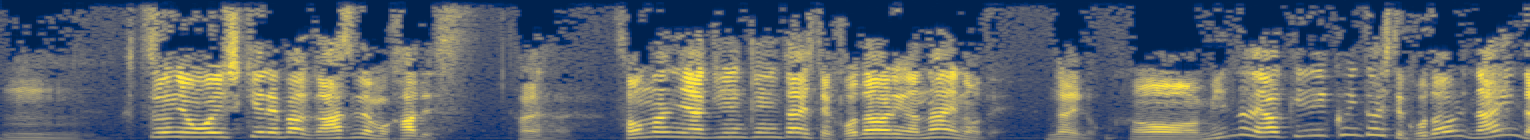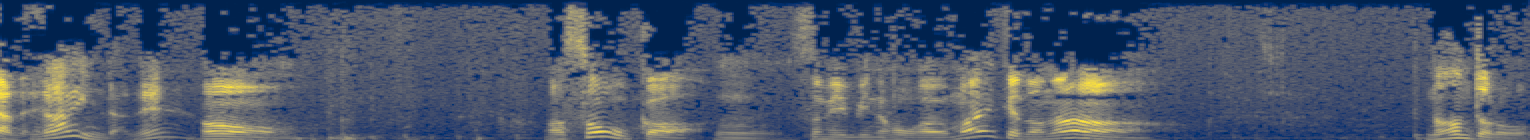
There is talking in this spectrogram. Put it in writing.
うん。普通に美味しければガスでも可です。はいはい。そんなに焼肉に対してこだわりがないので。ないのか。みんな焼肉に対してこだわりないんだね。ないんだね。うん。あ、そうか。うん。炭火の方がうまいけどななんだろ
